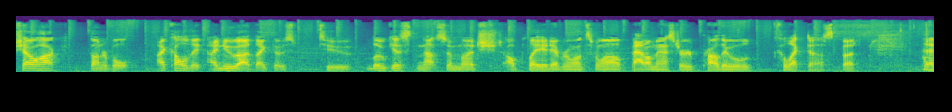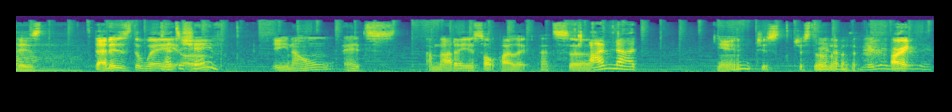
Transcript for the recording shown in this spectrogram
Shadowhawk, Thunderbolt. I called it. I knew I'd like those two. Locust, not so much. I'll play it every once in a while. Battlemaster probably will collect us, but that is that is the way. That's a of- shame. You know, it's. I'm not a assault pilot. That's uh, I'm not. yeah, just just throwing Yeah, that out there. really All right, either.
